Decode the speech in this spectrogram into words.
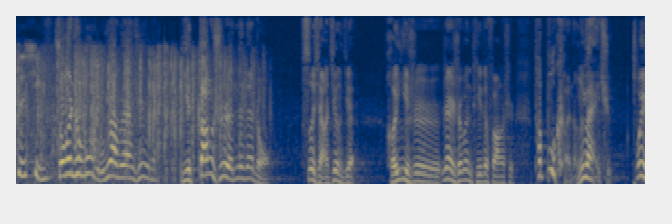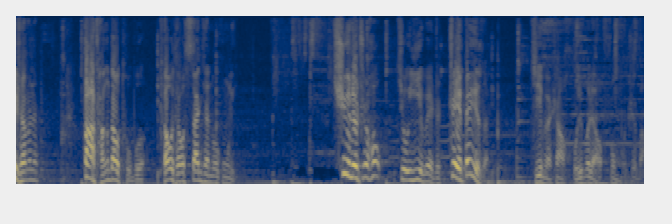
辞行。说文成公主愿不愿意去呢？以当时人的那种思想境界和意识认识问题的方式，她不可能愿意去。为什么呢？大唐到吐蕃，迢迢三千多公里，去了之后就意味着这辈子基本上回不了父母之邦。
